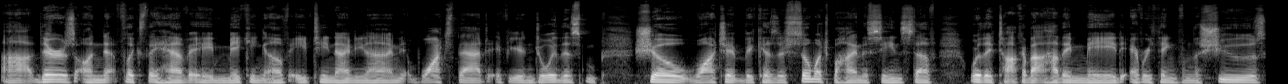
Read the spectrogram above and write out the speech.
Uh, there's on Netflix. They have a making of 1899. Watch that if you enjoy this show. Watch it because there's so much behind the scenes stuff where they talk about how they made everything from the shoes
